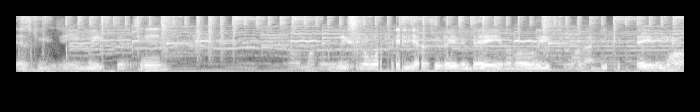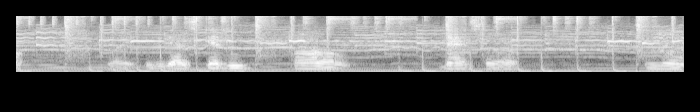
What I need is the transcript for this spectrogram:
SPG week 15. Um, I'm releasing the one yesterday today, and I'm gonna release the one I did today tomorrow. Right, so we got a schedule um, that's uh, you know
